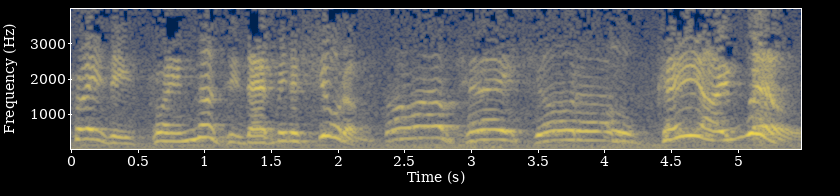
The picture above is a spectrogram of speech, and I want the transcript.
crazy. He's playing nuts. He's asked me to shoot him. Okay, shoot him. Okay, I will.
